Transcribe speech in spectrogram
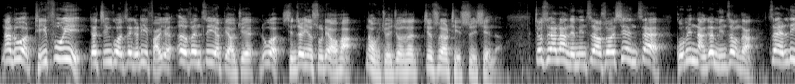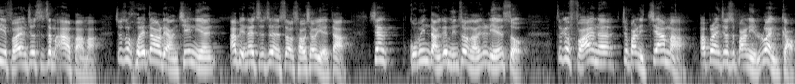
那如果提复议，要经过这个立法院二分之一的表决，如果行政院输掉的话，那我觉得就是就是要提视线了，就是要让人民知道说，现在国民党跟民众党在立法院就是这么二把嘛，就是回到两千年阿扁在执政的时候，朝小也大，像国民党跟民众党就联手。这个法案呢，就把你加码啊，不然就是把你乱搞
